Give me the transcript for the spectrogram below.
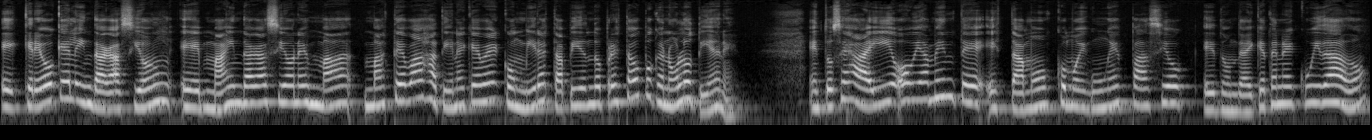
eh, creo que la indagación, eh, más indagaciones, más, más te baja, tiene que ver con, mira, está pidiendo prestado porque no lo tiene. Entonces ahí obviamente estamos como en un espacio eh, donde hay que tener cuidado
